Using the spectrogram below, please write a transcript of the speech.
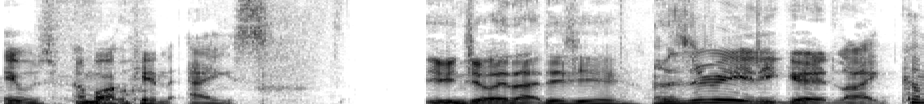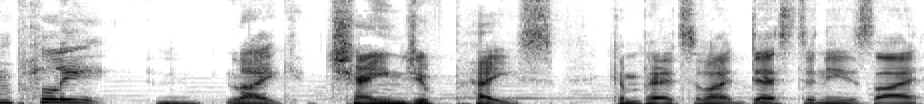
It was And what- fucking ace. You enjoy that, did you? It was really good. Like complete like change of pace compared to like Destiny's like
